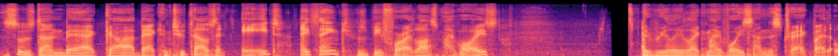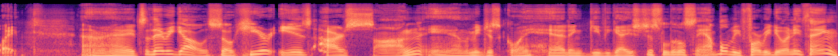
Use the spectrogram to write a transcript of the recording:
This was done back uh, back in 2008, I think. It was before I lost my voice. I really like my voice on this track, by the way. All right, so there we go. So here is our song, and let me just go ahead and give you guys just a little sample before we do anything.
